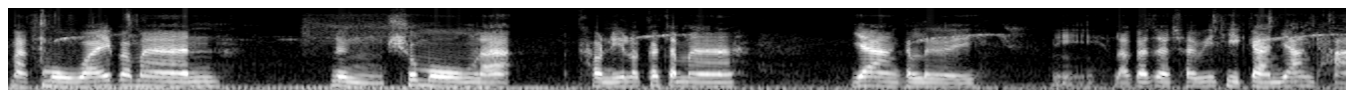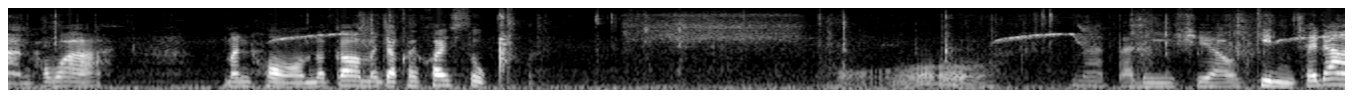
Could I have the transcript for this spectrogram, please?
หมักหมูไว้ประมาณหนึ่งชั่วโมงละคราวนี้เราก็จะมาย่างกันเลยนี่เราก็จะใช้วิธีการย่างถ่าน เพราะว่ามันหอมแล้วก็มันจะค่อยๆ สุก โอ้โหหน้า ตาดีเชียวกลิ่นใช้ได้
